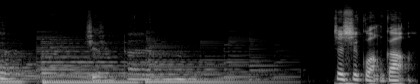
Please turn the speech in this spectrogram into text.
简单。这是广告。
